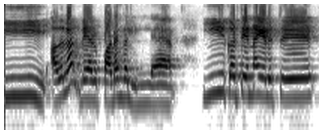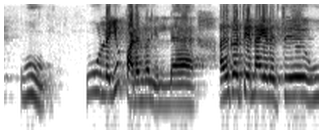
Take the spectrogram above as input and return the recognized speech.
ஈ. அதெல்லாம் வேறு படங்கள் இல்லை. ஈக்கு அடுத்து என்ன எழுத்து? ஊ. ஊலையும் படங்கள் இல்லை. அதுக்கடுத்து என்ன எழுத்து? ஊ.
